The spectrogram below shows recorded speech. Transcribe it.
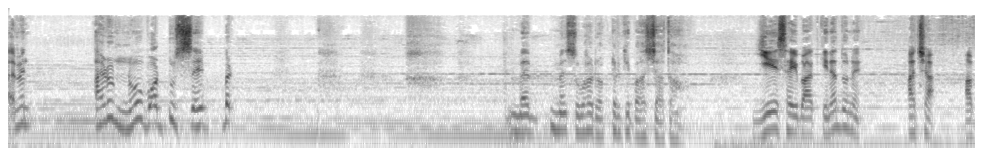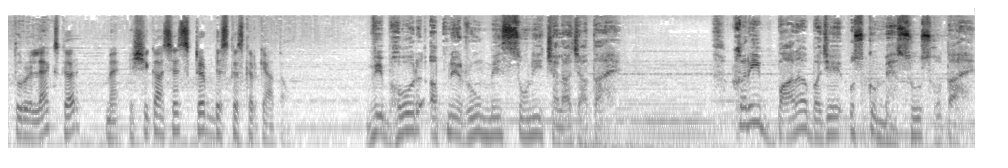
I mean I don't know what to say but मैं मैं सुबह डॉक्टर के पास जाता हूँ। ये सही बात की ना तूने? अच्छा अब तू रिलैक्स कर मैं इशिका से स्क्रिप्ट डिस्कस करके आता हूँ। विभोर अपने रूम में सोने चला जाता है। करीब 12 बजे उसको महसूस होता है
